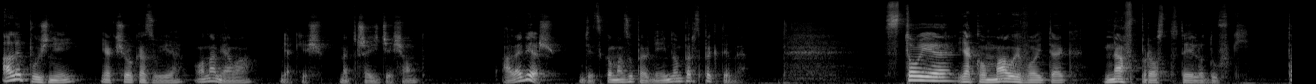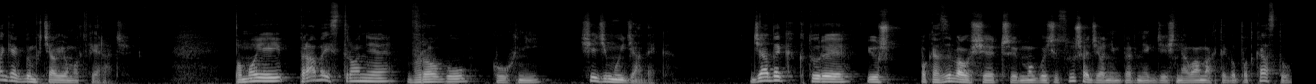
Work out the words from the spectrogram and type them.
Ale później, jak się okazuje, ona miała jakieś 1,60 m. Ale wiesz, dziecko ma zupełnie inną perspektywę. Stoję jako mały Wojtek na wprost tej lodówki, tak jakbym chciał ją otwierać. Po mojej prawej stronie w rogu kuchni siedzi mój dziadek. Dziadek, który już pokazywał się, czy mogłeś usłyszeć o nim pewnie gdzieś na łamach tego podcastu,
